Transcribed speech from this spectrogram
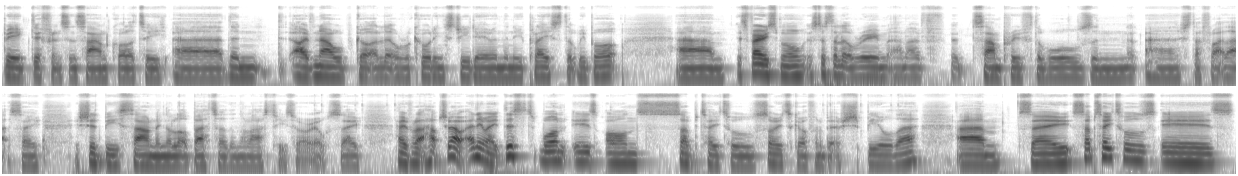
big difference in sound quality. Uh, then I've now got a little recording studio in the new place that we bought. Um, it's very small. It's just a little room, and I've soundproofed the walls and uh, stuff like that. So it should be sounding a lot better than the last tutorial. So hopefully that helps you out. Anyway, this one is on subtotals. Sorry to go off on a bit of spiel there. Um, so subtotals is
